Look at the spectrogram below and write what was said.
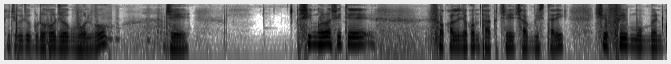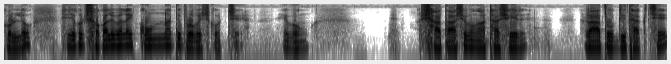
কিছু কিছু গ্রহযোগ বলব, যে সিংহ রাশিতে সকালে যখন থাকছে ছাব্বিশ তারিখ, সে ফ্রি মুভমেন্ট করলেও সে যখন সকালবেলায় কন্যাতে প্রবেশ করছে এবং সাতাশ এবং আঠাশের রাত অবধি থাকছে,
